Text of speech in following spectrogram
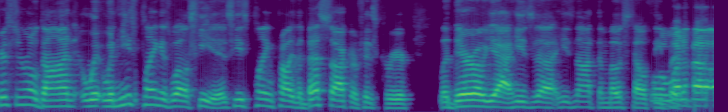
Cristian Roldan, when he's playing as well as he is, he's playing probably the best soccer of his career. Lodeiro, yeah, he's uh, he's not the most healthy. Well, but... what about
